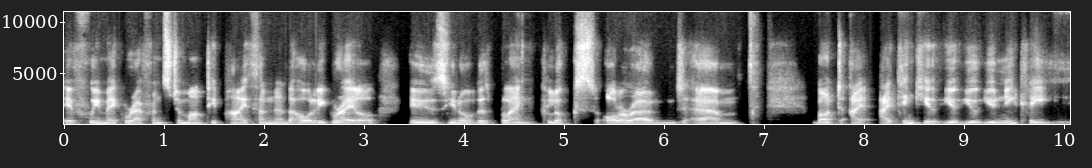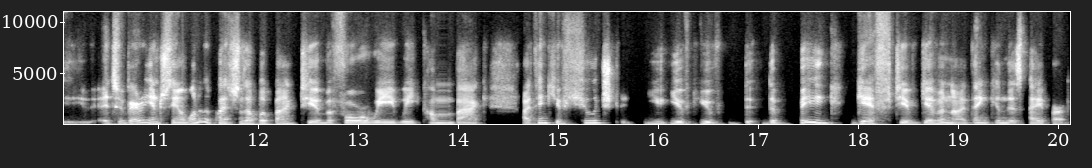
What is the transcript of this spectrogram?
if we make reference to Monty Python and the Holy Grail, is you know there's blank looks all around. Um, but I, I think you, you, you, you neatly, it's very interesting. And one of the questions I'll put back to you before we, we come back, I think you've huge, you, you've, you've, the, the big gift you've given, I think, in this paper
